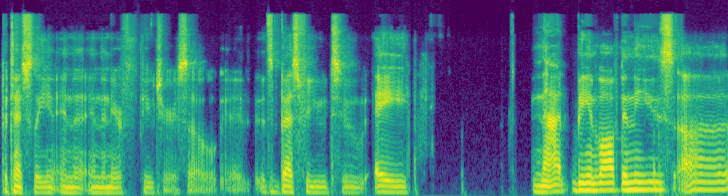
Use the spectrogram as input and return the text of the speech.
potentially in the in the near future. So it's best for you to a not be involved in these uh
